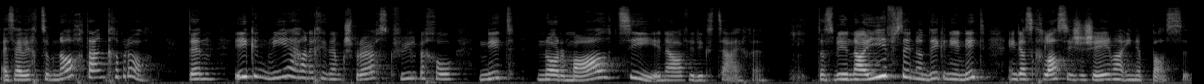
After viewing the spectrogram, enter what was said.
Es hat mich zum Nachdenken gebracht. Denn irgendwie habe ich in dem Gespräch das Gefühl bekommen, nicht normal zu sein, in Anführungszeichen. Dass wir naiv sind und irgendwie nicht in das klassische Schema hineinpassen.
